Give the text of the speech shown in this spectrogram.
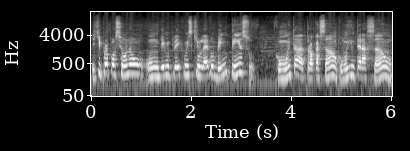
e que proporcionam um gameplay com skill level bem intenso, com muita trocação, com muita interação,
